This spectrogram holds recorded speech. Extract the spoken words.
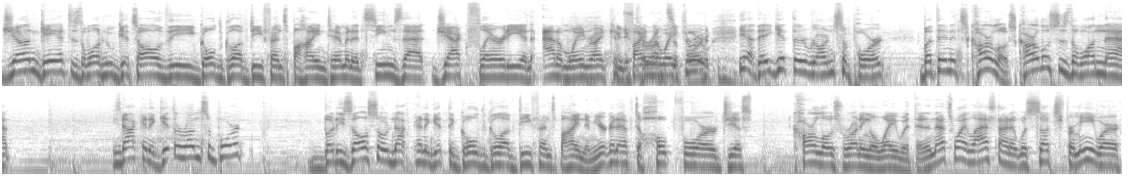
John Gant is the one who gets all the gold glove defense behind him, and it seems that Jack Flaherty and Adam Wainwright can the find their way support. through. Yeah, they get the run support, but then it's Carlos. Carlos is the one that he's not going to get the run support, but he's also not going to get the gold glove defense behind him. You're going to have to hope for just Carlos running away with it. And that's why last night it was such for me where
